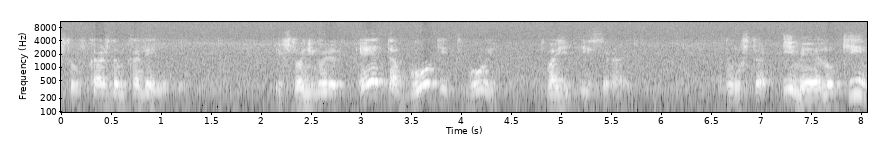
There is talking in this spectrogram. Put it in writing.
что в каждом колене. И что они говорят, это боги твой, твои Израиль. Потому что имя Элоким,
